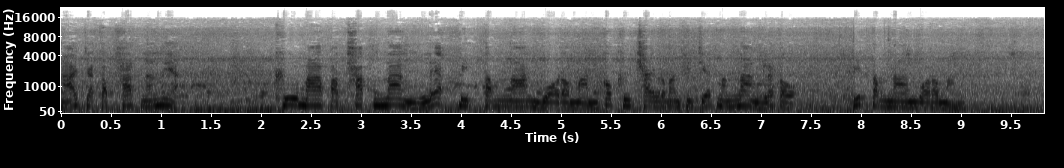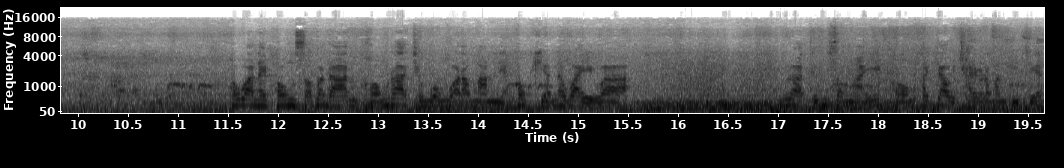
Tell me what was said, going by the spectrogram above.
หาจักรพรรดินั้นเนี่ย คือมาประทับนั่งและปิดตำนานวรมัน ก็คือชัยรมันที่เจ็ดมันนั่ง แล้วก็ปิดตำนานวรมัน เพราะว่าในพงศาวดารของราชวงศ์วรมันเนี่ยเขาเขียนเอาไว้ว่า เมื่อถึงสมัยของพระเจ้าชัยรมันที่เจ็ด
